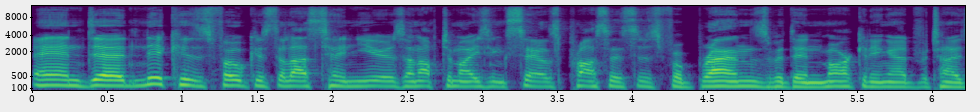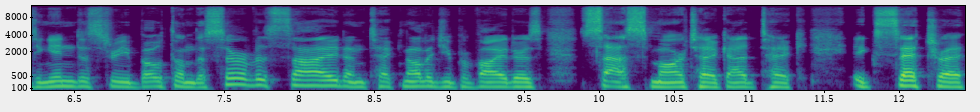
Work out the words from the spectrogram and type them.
And uh, Nick has focused the last 10 years on optimizing sales processes for brands within marketing advertising industry, both on the service side and technology providers, SaaS, MarTech, AdTech, etc.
